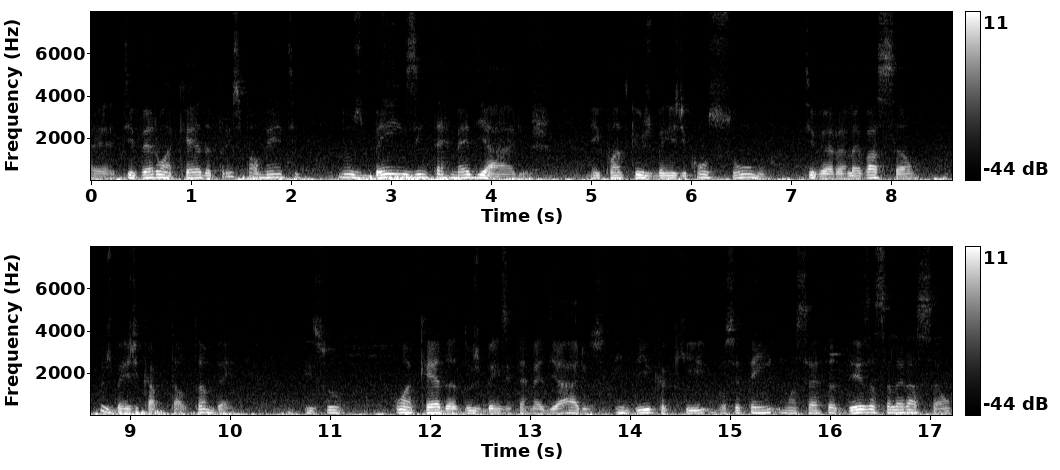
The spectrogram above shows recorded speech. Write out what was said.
é, tiveram a queda principalmente nos bens intermediários, enquanto que os bens de consumo tiveram elevação, os bens de capital também. Isso com a queda dos bens intermediários, indica que você tem uma certa desaceleração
